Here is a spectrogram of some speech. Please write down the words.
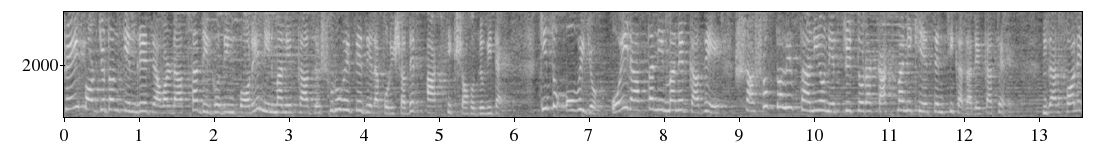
সেই পর্যটন কেন্দ্রে যাওয়ার রাস্তা দীর্ঘদিন পরে নির্মাণের কাজ শুরু হয়েছে জেলা পরিষদের আর্থিক সহযোগিতায়। কিন্তু অভিযোগ, ওই রাস্তা নির্মাণের কাজে শাসক দলের স্থানীয় নেতৃত্বরা কাটমানি খেয়েছেন ঠিকাদারের কাছে। যার ফলে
